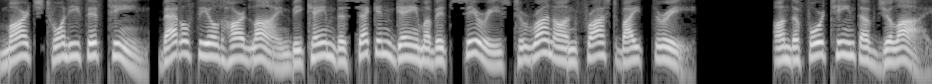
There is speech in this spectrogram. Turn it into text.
March 2015, Battlefield Hardline became the second game of its series to run on Frostbite 3. On 14 July,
